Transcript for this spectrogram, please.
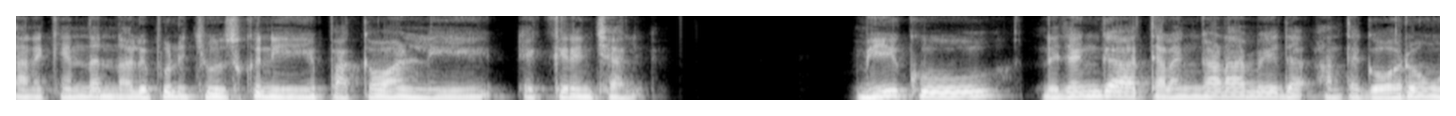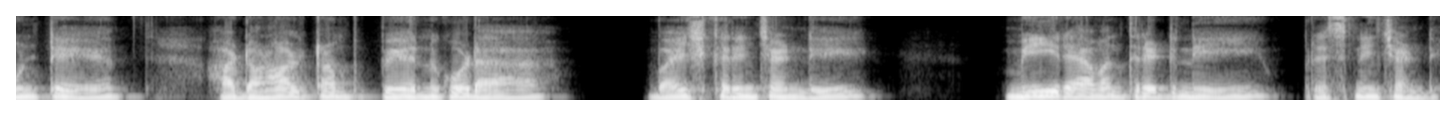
తన కింద నలుపుని చూసుకుని పక్కవాళ్ళని ఎక్కిరించాలి. మీకు నిజంగా తెలంగాణ మీద అంత గౌరవం ఉంటే ఆ డొనాల్డ్ ట్రంప్ పేరును కూడా బహిష్కరించండి. మీ రేవంత్ రెడ్డిని ప్రశ్నించండి.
